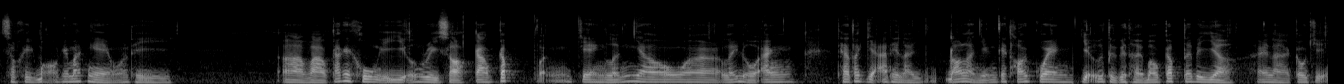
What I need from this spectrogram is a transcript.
Sau khi bỏ cái mát nghèo thì à, vào các cái khu nghỉ dưỡng resort cao cấp vẫn chen lấn nhau à, lấy đồ ăn theo tác giả thì là đó là những cái thói quen giữ từ cái thời bao cấp tới bây giờ, hay là câu chuyện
